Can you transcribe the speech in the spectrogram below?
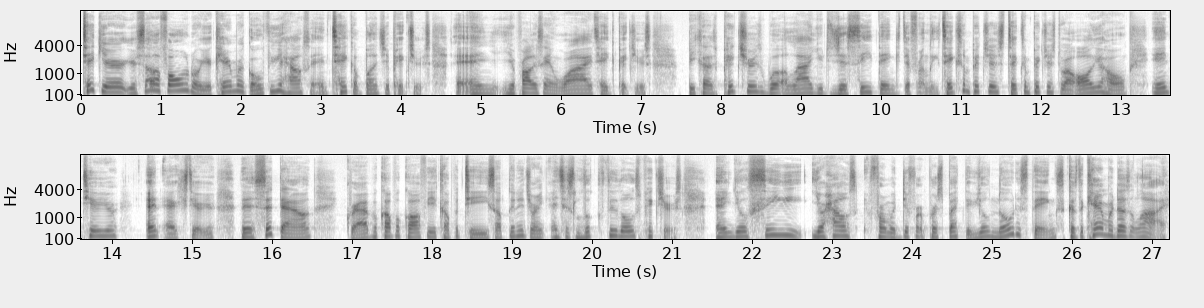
take your, your cell phone or your camera, go through your house and take a bunch of pictures. And you're probably saying, why take pictures? Because pictures will allow you to just see things differently. Take some pictures, take some pictures throughout all your home, interior and exterior. Then sit down, grab a cup of coffee, a cup of tea, something to drink, and just look through those pictures. And you'll see your house from a different perspective. You'll notice things because the camera doesn't lie.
